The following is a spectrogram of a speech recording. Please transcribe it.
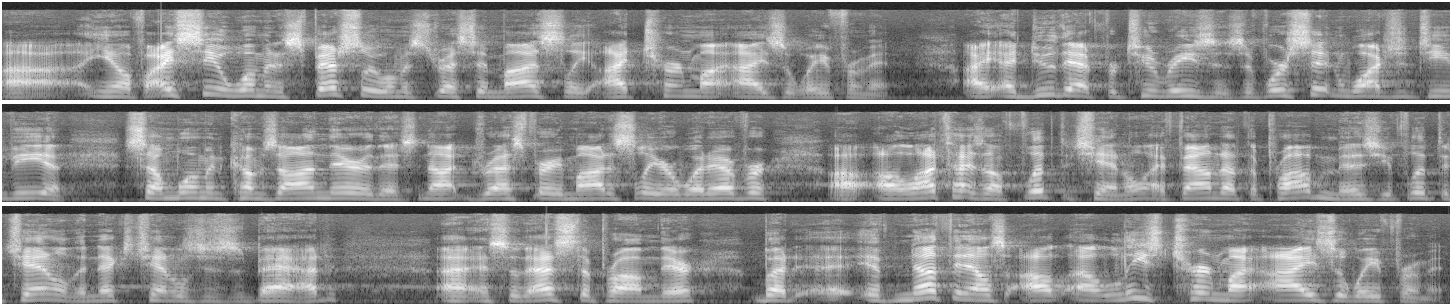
Uh, you know, if I see a woman, especially a woman dressed immodestly, I turn my eyes away from it. I, I, do that for two reasons. If we're sitting watching TV and some woman comes on there that's not dressed very modestly or whatever, uh, a lot of times I'll flip the channel. I found out the problem is you flip the channel, the next channel is just as bad. Uh, and so that's the problem there. But uh, if nothing else, I'll, I'll at least turn my eyes away from it.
